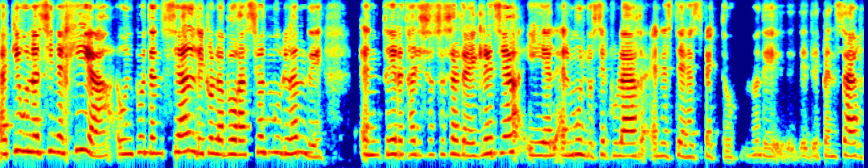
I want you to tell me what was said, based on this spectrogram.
aquí una sinergia, un potencial de colaboración muy grande entre la tradición social de la Iglesia y el, mundo secular en este respecto, de, pensar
